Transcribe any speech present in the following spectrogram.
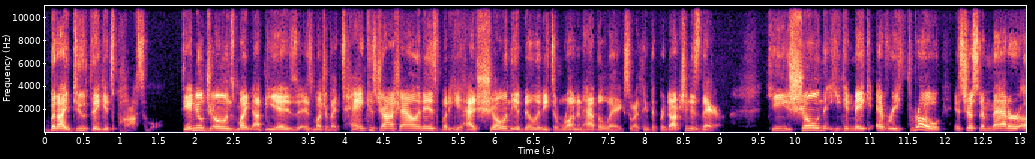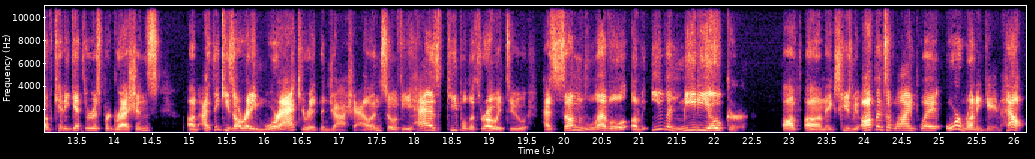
but I do think it's possible. Daniel Jones might not be as, as much of a tank as Josh Allen is, but he has shown the ability to run and have the legs. So I think the production is there. He's shown that he can make every throw. It's just a matter of can he get through his progressions. Um, I think he's already more accurate than Josh Allen. So if he has people to throw it to, has some level of even mediocre off, um, excuse me, offensive line play or running game. Hell,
